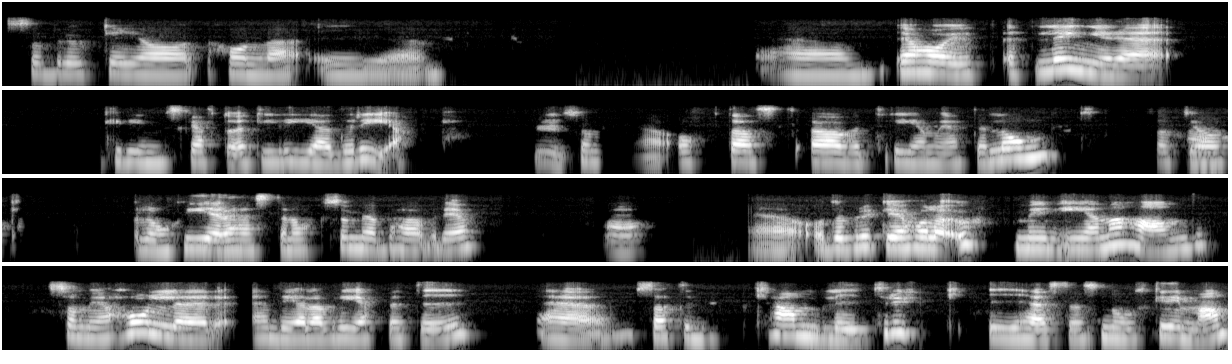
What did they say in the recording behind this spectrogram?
så brukar jag hålla i... um, um, jag har ju ett, ett längre grimskaft och ett ledrep. Mm. Som är oftast över tre meter långt. Så att jag Ja. kan longera hästen också om jag behöver det. Ja. Eh, Och då brukar jag hålla upp min ena hand som jag håller en del av repet i. eh, Så att det kan bli tryck i hästens nosgrimma.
